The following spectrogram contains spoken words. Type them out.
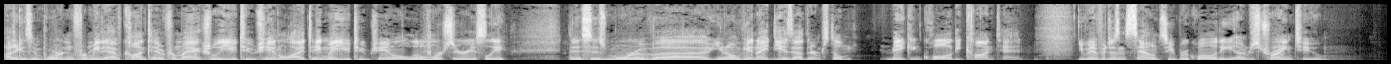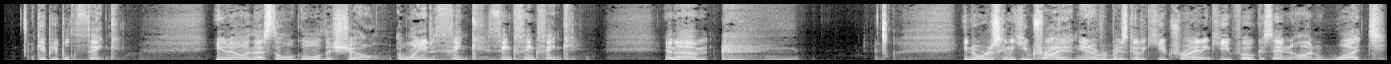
I think it's important for me to have content for my actual YouTube channel. I take my YouTube channel a little more seriously. This is more of, uh, you know, I'm getting ideas out there. I'm still making quality content, even if it doesn't sound super quality. I'm just trying to get people to think. You know, and that's the whole goal of this show. I want you to think, think, think, think, and um. you know, we're just going to keep trying. You know, everybody's going to keep trying and keep focusing on what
